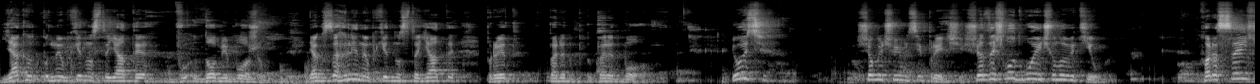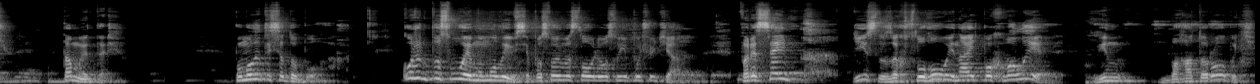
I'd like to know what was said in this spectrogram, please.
Як необхідно стояти в домі Божому, як взагалі необхідно стояти перед, перед, перед Богом. І ось що ми чуємо в цій притчі? Що зайшло двоє чоловіків: Фарисей та Митар. Помолитися до Бога. Кожен по-своєму молився, по-своєму висловлював свої почуття. Фарисей дійсно заслуговує навіть похвали. Він багато робить,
